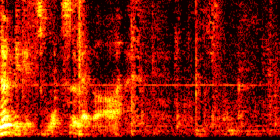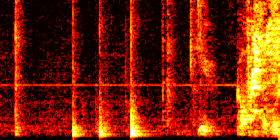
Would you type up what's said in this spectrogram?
no negates whatsoever. You got to be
